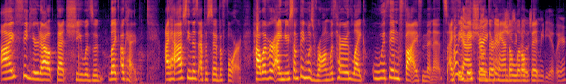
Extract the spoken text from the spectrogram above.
I figured out that she was a like okay. I have seen this episode before. However, I knew something was wrong with her like within five minutes. I Oh, think yeah, they showed their hand a little ghost bit immediately.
